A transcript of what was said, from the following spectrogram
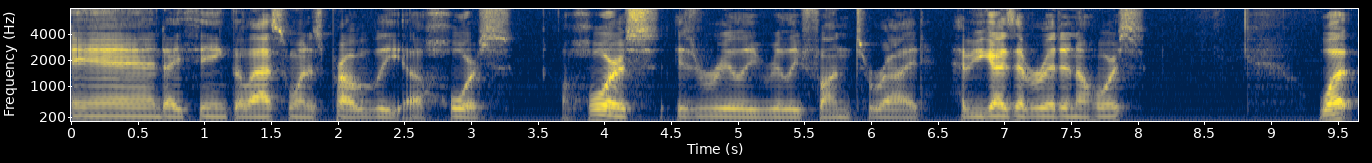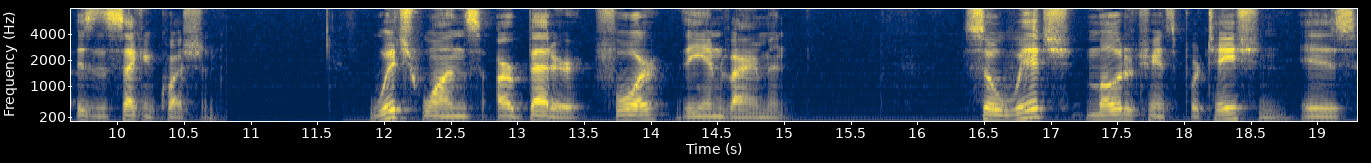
And I think the last one is probably a horse. A horse is really, really fun to ride. Have you guys ever ridden a horse? What is the second question? Which ones are better for the environment? So, which mode of transportation is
